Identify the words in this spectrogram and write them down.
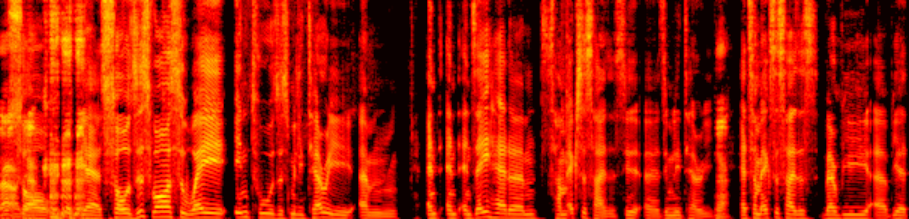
Oh, so yeah. yeah. so this was a way into this military um, and and and they had um, some exercises the, uh, the military Yeah. had some exercises where we uh, we had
